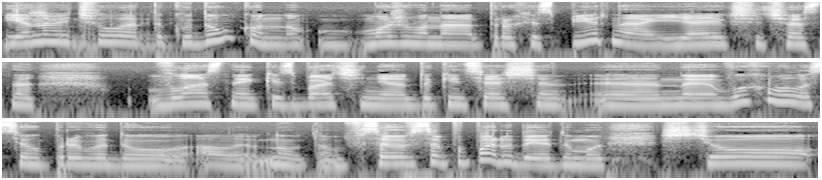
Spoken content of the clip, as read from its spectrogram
Я навіть чула таку думку, ну може вона трохи спірна, і я, якщо чесно, власне якесь бачення до кінця ще е, не виховала з цього приводу, але ну там все, все попереду. Я думаю, що.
